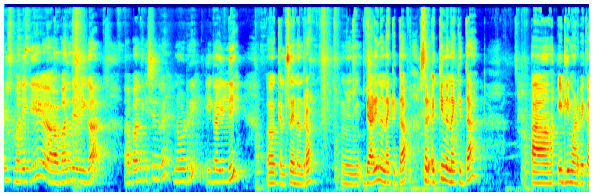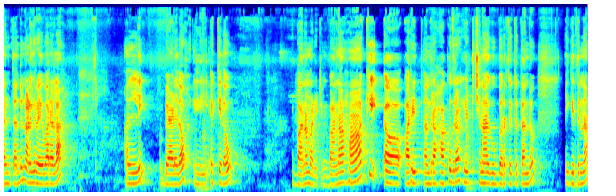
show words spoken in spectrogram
ಫ್ರೆಂಡ್ಸ್ ಮನೆಗೆ ಬಂದೇವಿ ಈಗ. ಬಂದು ಕಿಶಂದ್ರೆ, ನೋಡ್ರಿ, ಈಗ ಇಲ್ಲಿ ಕೆಲಸ ಏನಂದ್ರೆ ಬ್ಯಾಳಿ ನೆನಕಿದ್ದ ಸರಿ ಅಕ್ಕಿ ನೆನಕಿದ್ದ ಇಡ್ಲಿ ಮಾಡ್ಬೇಕಂತಂದು ನಾಳೆಗೆ ರವಿವಾರ ಅಲ್ಲ. ಅಲ್ಲಿ ಬ್ಯಾಳೆದವು ಇಲ್ಲಿ ಅಕ್ಕಿ ಅದಾವು. ಬಾನ ಮಾಡಿಟ್ಟಿನಿ. ಬಾನ ಹಾಕಿ ಅರಿ, ಅಂದ್ರೆ ಹಾಕಿದ್ರೆ ಹಿಟ್ಟು ಚೆನ್ನಾಗಿ ಬರ್ತೈತೆ ತಂದು. ಈಗ ಇದನ್ನು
